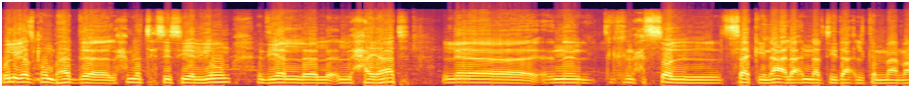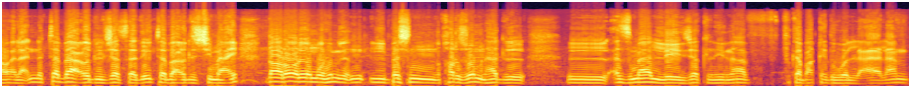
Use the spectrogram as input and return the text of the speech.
واللي كتقوم بهذه الحملة التحسيسية اليوم ديال الحياة. نحسوا الساكنة على أن ارتداء الكمامة وعلى أن التباعد الجسدي والتباعد الاجتماعي ضروري ومهم باش نخرجوا من هذه ال- الأزمة اللي جات لنا كباقي دول العالم.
